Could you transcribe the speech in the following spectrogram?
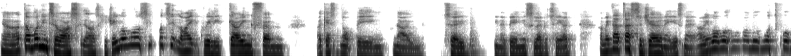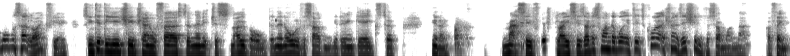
Yeah, I- I wanted to ask ask you, G, what was it? What's it like, really, going from, I guess, not being known to, you know, being a celebrity? I, I mean, that that's the journey, isn't it? I mean, what what what what what, was that like for you? So you did the YouTube channel first, and then it just snowballed, and then all of a sudden you're doing gigs to, you know, massive places. I just wonder what it's, it's quite a transition for someone that I think.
